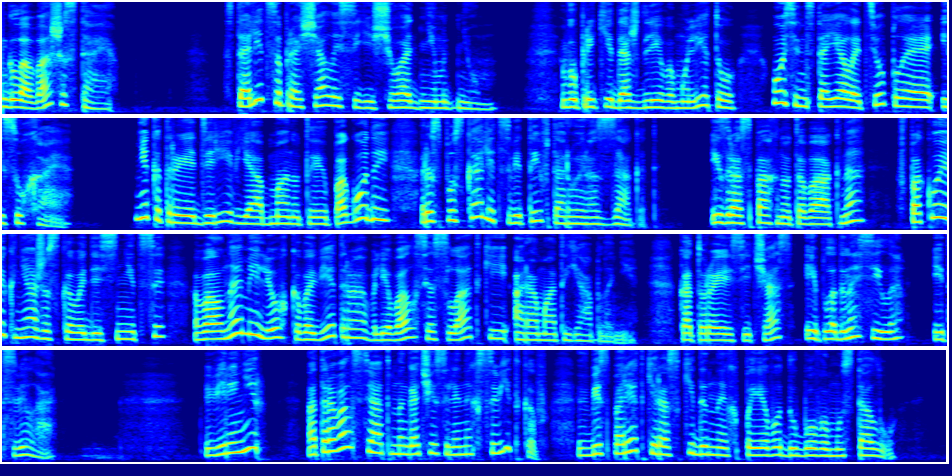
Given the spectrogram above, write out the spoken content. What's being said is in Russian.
Глава шестая. Столица прощалась еще одним днем. Вопреки дождливому лету, осень стояла теплая и сухая. Некоторые деревья, обманутые погодой, распускали цветы второй раз за год. Из распахнутого окна в покое княжеского десницы волнами легкого ветра вливался сладкий аромат яблони, которая сейчас и плодоносила, и цвела. Веренир оторвался от многочисленных свитков в беспорядке раскиданных по его дубовому столу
